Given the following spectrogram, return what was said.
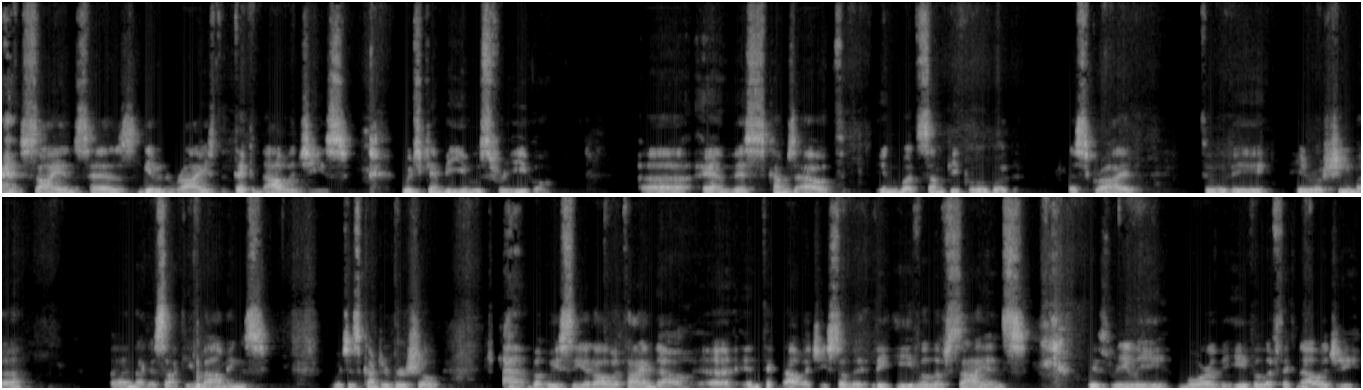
science has given rise to technologies which can be used for evil. Uh, and this comes out in what some people would ascribe to the Hiroshima uh, Nagasaki bombings, which is controversial. But we see it all the time now uh, in technology. So the, the evil of science is really more the evil of technology.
